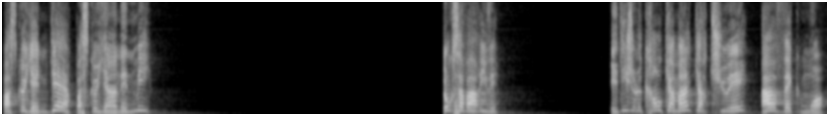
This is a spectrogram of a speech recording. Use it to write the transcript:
Parce qu'il y a une guerre, parce qu'il y a un ennemi. Donc ça va arriver. Et il dit, je ne crains aucun mal car tu es avec moi.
